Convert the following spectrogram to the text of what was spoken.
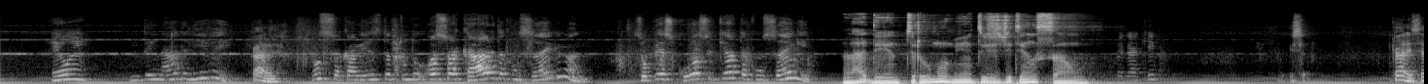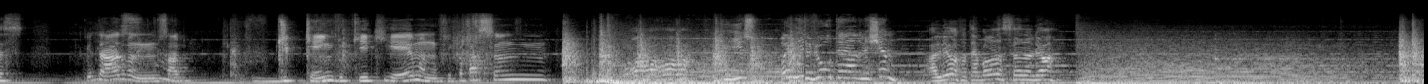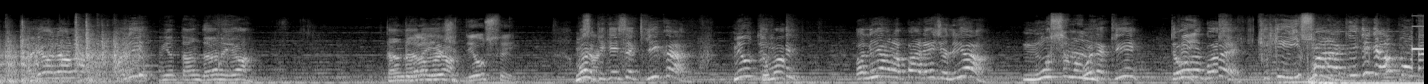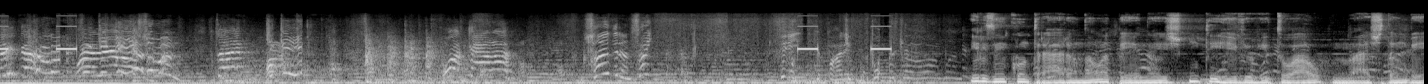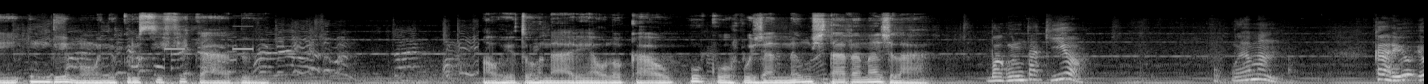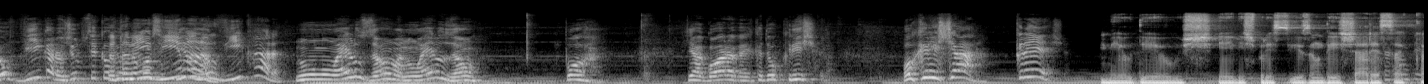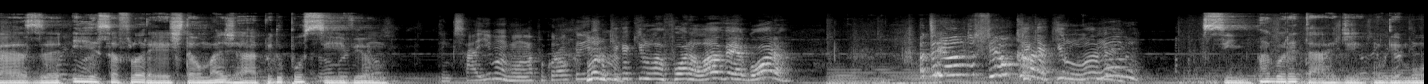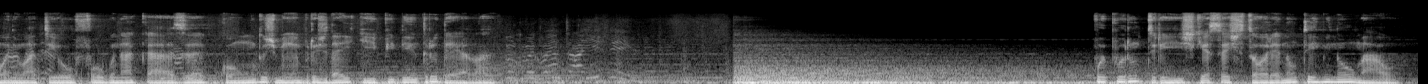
Eu, hein? Não tem nada ali, velho. Cara, Nossa, sua camisa tá tudo... Ó, sua cara tá com sangue, mano. Seu pescoço aqui, ó, tá com sangue. Lá dentro, momentos de tensão. Vou pegar aqui. isso... Cara, isso é... Cuidado, mano. Não sabe de quem, do que que é, mano. Não fica passando... Ó, ó, ó. Que isso? Olha ali. Você viu o telhado mexendo? Ali, ó, tá até balançando ali, ó. Ali, olha, olha, ali. O tá andando aí, ó. Tá andando Pelo aí, amor ó. de Deus, feio. Mano, o que que é isso aqui, cara? Meu Deus. Uma... Ali, ó, na parede ali, ó. Nossa, mano. Olha aqui. Tem um Ei, negócio, velho. Que que é isso, Mano, mano? aqui, que que é a porra aí, cara? Olha ali, Que que é isso, mano? Sai. Que que é isso? Ó, caralho. Sai, Adriano, sai. Eles encontraram não apenas um terrível ritual, mas também um demônio crucificado. Ao retornarem ao local, o corpo já não estava mais lá. O bagulho tá aqui, ó. Ué, mano. Cara, eu, eu vi, cara. Eu juro pra você que eu, Eu vi um também negócio vi, aqui, mano. Eu vi, cara. Não, não é ilusão, mano. Não é ilusão. Porra. E agora, velho? Cadê o Christian? Ô, Christian! Christian. Meu Deus, eles precisam deixar essa casa e essa floresta o mais rápido possível. Tem que sair, mano. Vamos lá procurar o Christian. Mano, o que, que é aquilo lá fora lá, velho? Agora? Adriano do céu, O que, cara. que é aquilo lá, velho? Sim, agora é tarde. O demônio ateou fogo na casa com um dos membros da equipe dentro dela. Como é que vai entrar aí, Foi por um triz que essa história não terminou mal.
